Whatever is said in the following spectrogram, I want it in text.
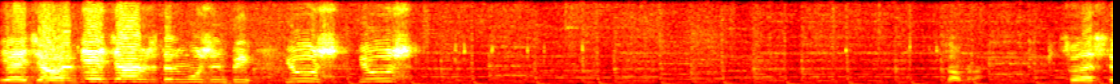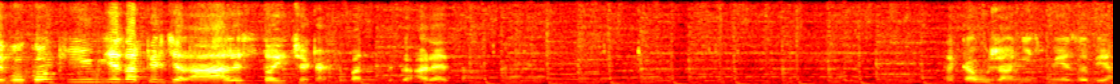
Wiedziałem, wiedziałem, że ten murzyn by... Już, już! Dobra. Słoneczny wukong i gdzie zapierdziela, ale stoi czeka chyba na tego Aresa. Ta kałuża nic mu nie zrobiła.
